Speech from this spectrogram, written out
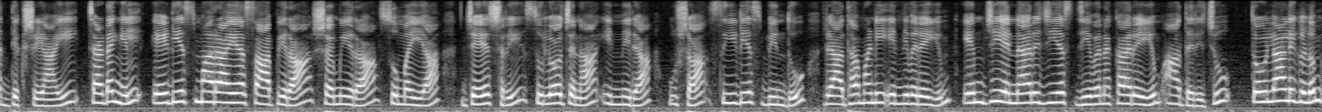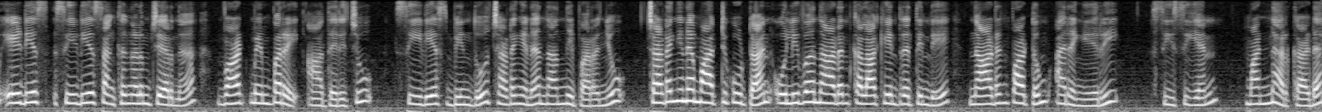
അധ്യക്ഷയായി. ചടങ്ങിൽ എ ഡി എസ്മാരായ Sabira Shameera Sumayya Jayasree Sulochana Indira Usha C D S Bindu Radhamani എന്നിവരെയും M G N R G S ജീവനക്കാരെയും ആദരിച്ചു. തൊഴിലാളികളും A D S C D S സംഘങ്ങളും ചേർന്ന് വാർഡ് മെമ്പറെ ആദരിച്ചു. സി ഡി എസ് ബിന്ദു ചടങ്ങിന് നന്ദി പറഞ്ഞു. ചടങ്ങിന് മാറ്റുകൂട്ടാൻ ഒലിവ് നാടൻ കലാകേന്ദ്രത്തിന്റെ നാടൻപാട്ടും അരങ്ങേറി. C C N Mannarkkad.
